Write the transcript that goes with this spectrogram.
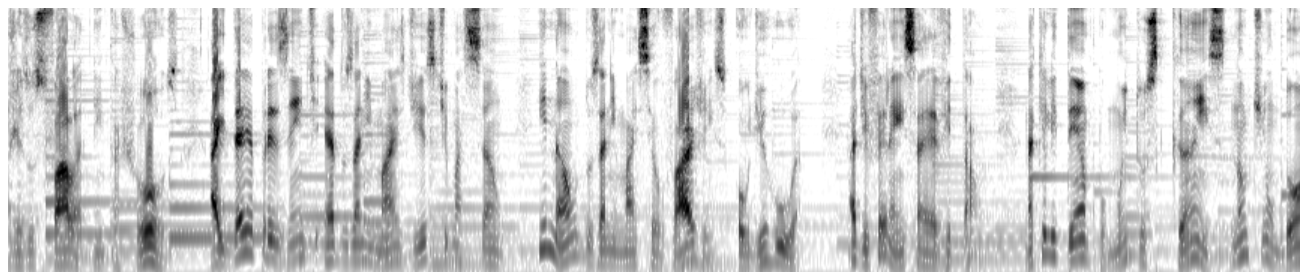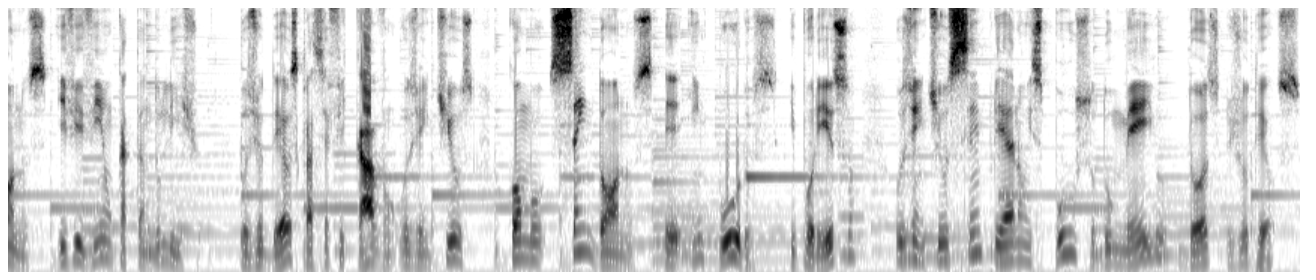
Jesus fala em cachorros, a ideia presente é dos animais de estimação e não dos animais selvagens ou de rua. A diferença é vital. Naquele tempo, muitos cães não tinham donos e viviam catando lixo. Os judeus classificavam os gentios como sem donos e impuros, e por isso os gentios sempre eram expulsos do meio dos judeus.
